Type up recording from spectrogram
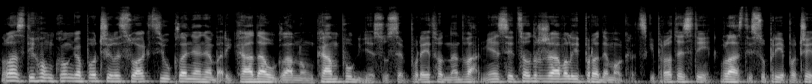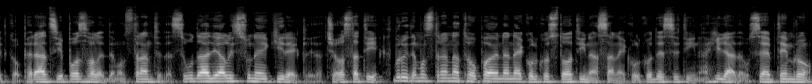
Vlasti Hong Konga počele su akciju uklanjanja barikada u glavnom kampu gdje su se prethodna dva mjeseca održavali prodemokratski protesti. Vlasti su prije početka operacije pozvale demonstrante da se udalje, ali su neki rekli da će ostati. Broj demonstranata opao je na nekoliko stotina sa nekoliko desetina hiljada u septembru.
